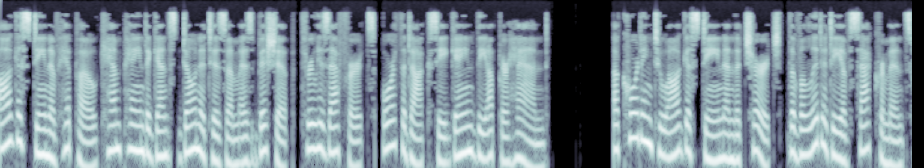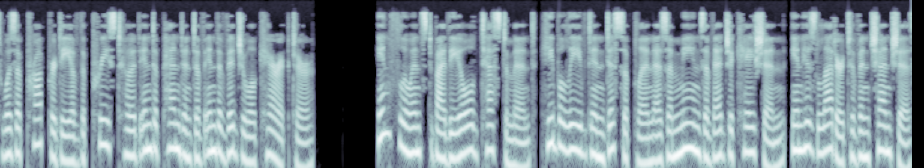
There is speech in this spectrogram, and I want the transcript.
Augustine of Hippo campaigned against Donatism as bishop, through his efforts, orthodoxy gained the upper hand. According to Augustine and the Church, the validity of sacraments was a property of the priesthood independent of individual character. Influenced by the Old Testament, he believed in discipline as a means of education. In his letter to Vincentius,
